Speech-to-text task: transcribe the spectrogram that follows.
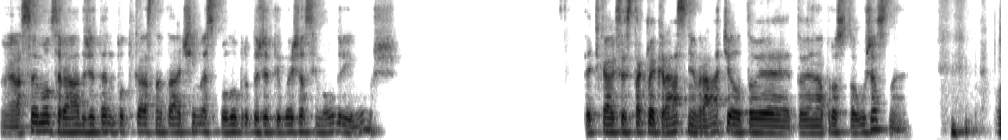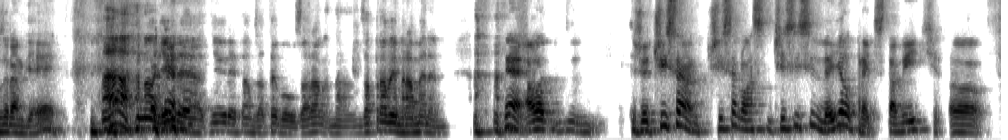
No já jsem moc rád, že ten podcast natáčíme spolu, protože ty budeš asi moudrý muž. Teďka, jak jsi takhle krásně vrátil, to je, to je naprosto úžasné. Pozerám, kde je. Ah, no, niekde, niekde tam za tebou, za, na, za pravým ramenem. Nie, ale že či, sa, či, sa vlastne, či si si vedel predstaviť uh, v,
